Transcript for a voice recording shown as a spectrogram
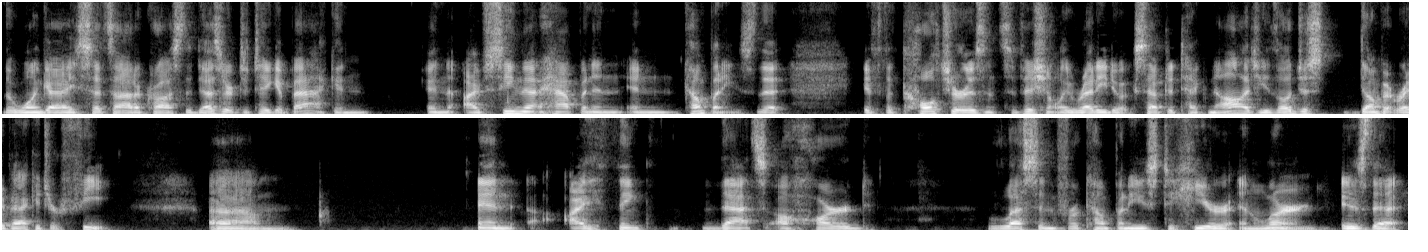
the one guy sets out across the desert to take it back and and I've seen that happen in in companies that if the culture isn't sufficiently ready to accept a technology they'll just dump it right back at your feet um, and I think that's a hard lesson for companies to hear and learn is that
